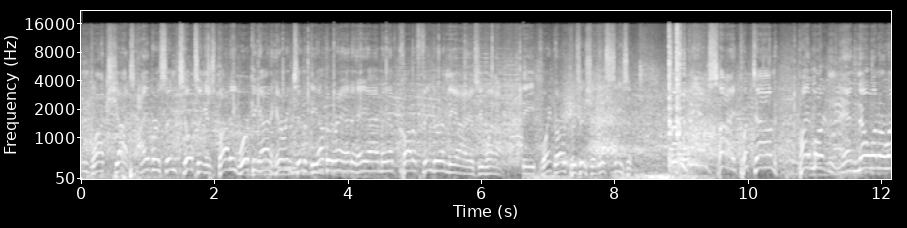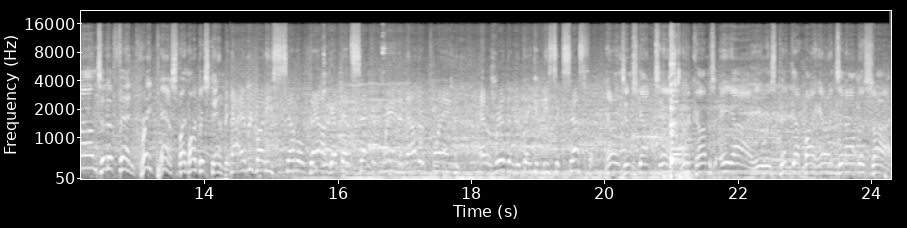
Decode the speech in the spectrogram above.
in block shots. Iverson tilting his body, working on Harrington at the other end, and AI may have caught a finger in the eye as he went up. The point guard position this season. The inside, put down by Martin, and no one around to defend. Great pass by Marcus Camby. Now everybody's settled down, got that second win, and now they're playing at a rhythm that they can be successful. Harrington's got 10. Here comes AI. He was picked up by Harrington on the side.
